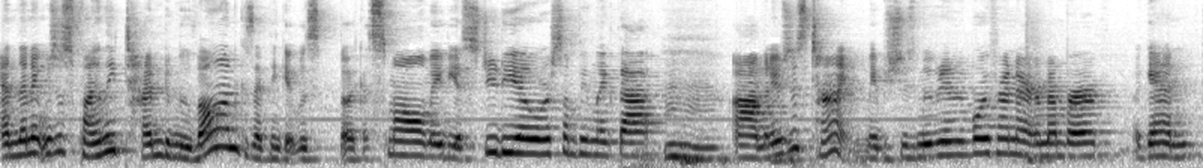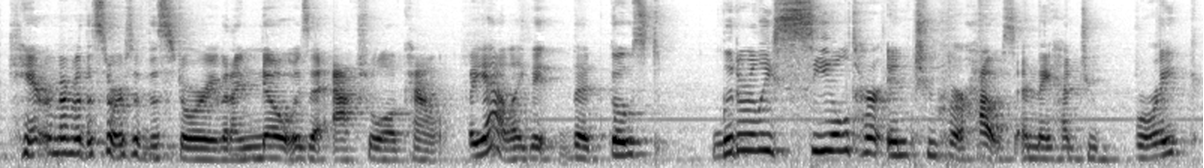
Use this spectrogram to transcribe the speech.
and then it was just finally time to move on because I think it was like a small, maybe a studio or something like that, Mm-hmm. um, and it was just time. Maybe she was moving in with a boyfriend. I remember again, can't remember the source of the story, but I know it was an actual account. But yeah, like the, the ghost literally sealed her into her house, and they had to break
